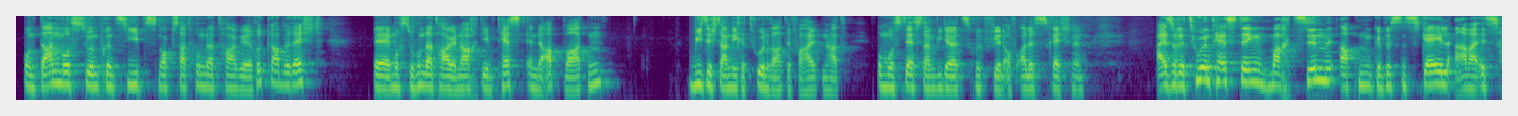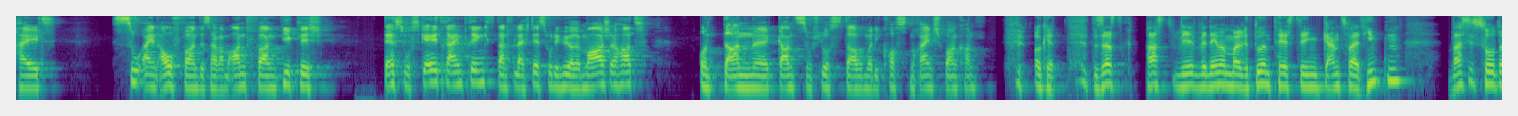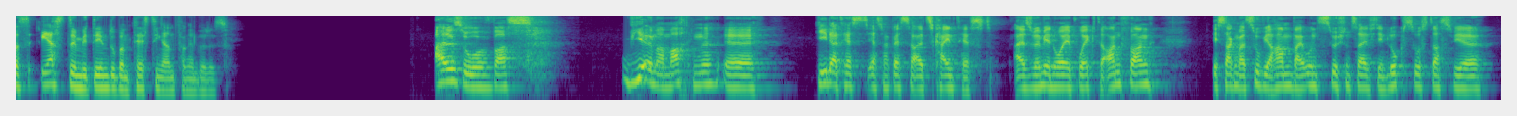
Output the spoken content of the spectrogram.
Und dann musst du im Prinzip, Snox hat 100 Tage Rückgaberecht, äh, musst du 100 Tage nach dem Testende abwarten, wie sich dann die Retourenrate verhalten hat. Und musst das dann wieder zurückführen auf alles rechnen. Also Returentesting macht Sinn ab einem gewissen Scale, aber ist halt so ein Aufwand. Deshalb am Anfang wirklich das, wo das Geld reinbringt, dann vielleicht das, wo die höhere Marge hat und dann äh, ganz zum Schluss da, wo man die Kosten noch einsparen kann. Okay, das heißt, passt, wir, wir nehmen mal Returentesting ganz weit hinten. Was ist so das Erste, mit dem du beim Testing anfangen würdest? Also, was wir immer machen, äh, jeder Test ist erstmal besser als kein Test. Also, wenn wir neue Projekte anfangen, ich sage mal so, wir haben bei uns zwischenzeitlich den Luxus, dass wir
